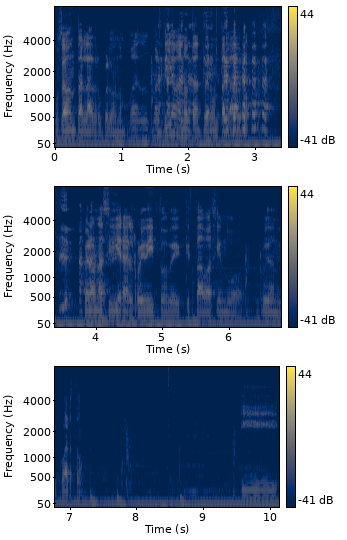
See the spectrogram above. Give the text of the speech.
Usaba un taladro, perdón. bueno, martillaba no tanto, era un taladro. Pero aún así era el ruidito de que estaba haciendo ruido en el cuarto. Y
